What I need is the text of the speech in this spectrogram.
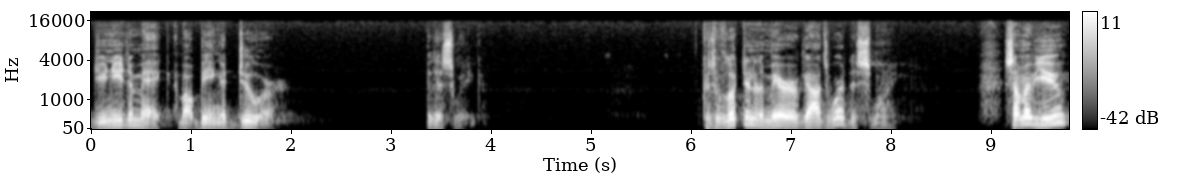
do you need to make about being a doer this week? Because we've looked into the mirror of God's Word this morning. Some of you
